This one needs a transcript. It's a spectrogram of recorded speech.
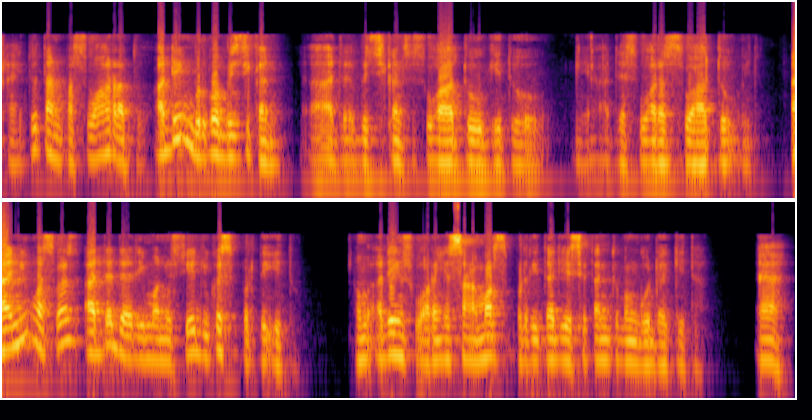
Nah itu tanpa suara tuh. Ada yang berupa bisikan, ada bisikan sesuatu gitu, ya ada suara sesuatu. Gitu. Nah ini was-was ada dari manusia juga seperti itu. Ada yang suaranya samar seperti tadi setan itu menggoda kita. Nah,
